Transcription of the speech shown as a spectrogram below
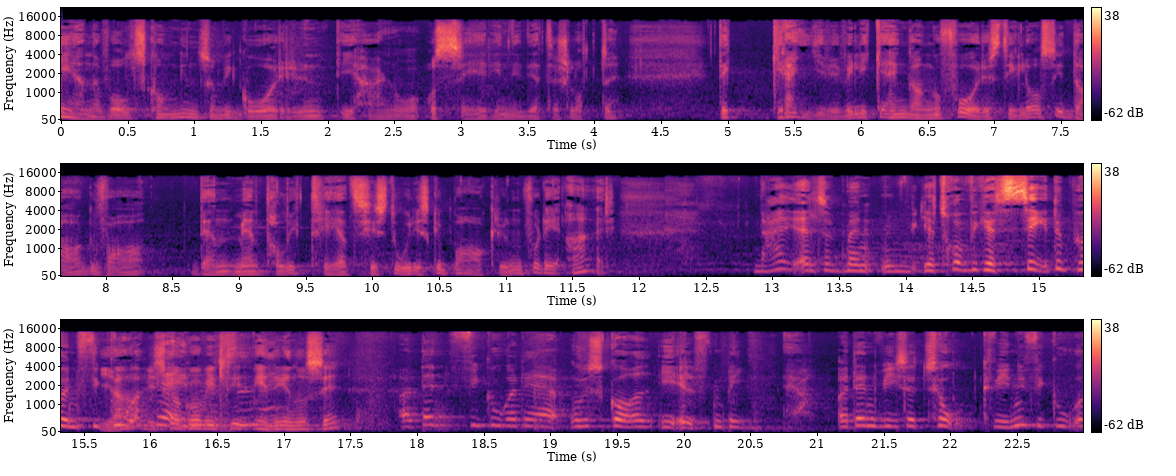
enevoldskongen som vi går rundt i her nå og ser inn i dette slottet, det greier vi vel ikke engang å forestille oss i dag hva den mentalitetshistoriske bakgrunnen for det er. Nei, altså, man, jeg tror vi kan se det på en figur. Ja, vi skal gå litt inn og se. Og den figur det er utskåret i elfenben. Ja. Og den viser to kvinnefigurer.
